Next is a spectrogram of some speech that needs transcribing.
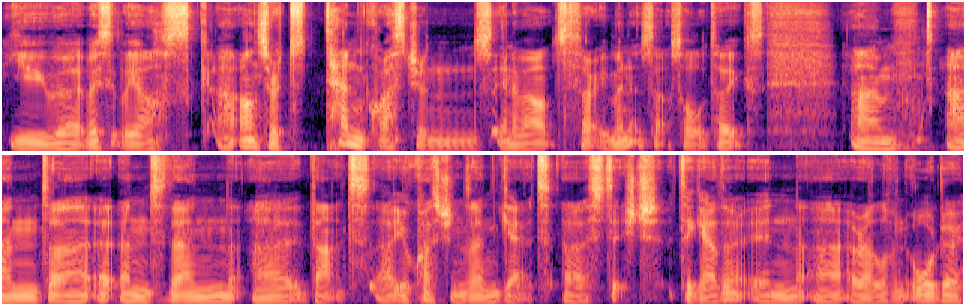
you basically ask, answer 10 questions in about 30 minutes. That's all it takes topics. Um, and uh, and then uh, that uh, your questions then get uh, stitched together in uh, a relevant order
